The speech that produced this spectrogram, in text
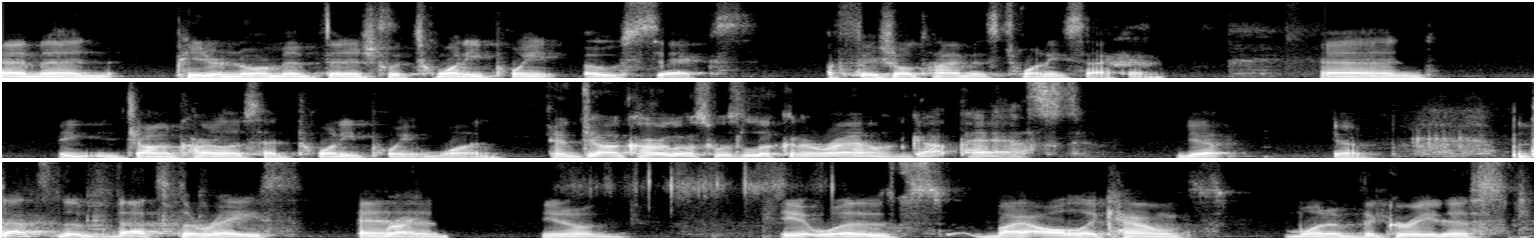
and then Peter Norman finished with 20.06. Official time is 20 seconds, and John Carlos had 20.1. And John Carlos was looking around, got past. Yep, yep. But that's the that's the race, and Right. you know, it was by all accounts one of the greatest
